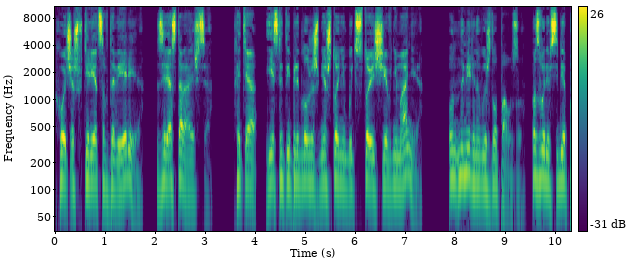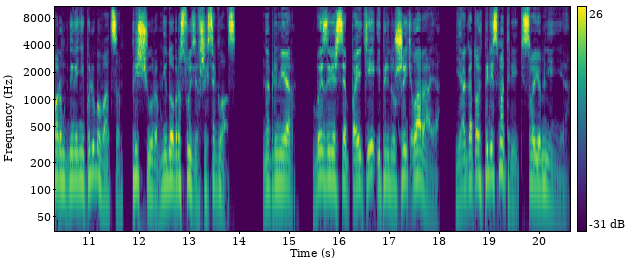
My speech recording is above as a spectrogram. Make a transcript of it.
«Хочешь втереться в доверие? Зря стараешься. Хотя, если ты предложишь мне что-нибудь стоящее внимания...» Он намеренно выждал паузу, позволив себе пару мгновений полюбоваться прищуром недобро сузившихся глаз. «Например, вызовешься пойти и придушить Ларая. Я готов пересмотреть свое мнение».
